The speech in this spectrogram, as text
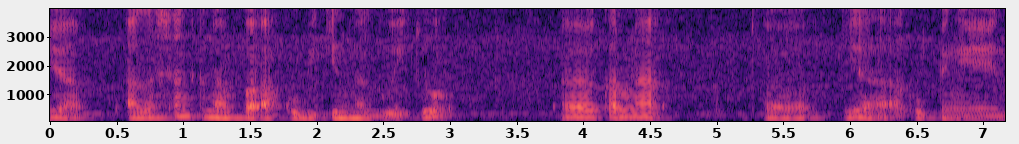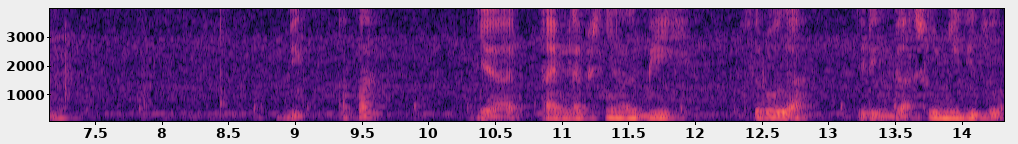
ya alasan kenapa aku bikin lagu itu uh, karena uh, ya aku pengen apa ya time lapse nya lebih seru lah. Jadi nggak sunyi gitu.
